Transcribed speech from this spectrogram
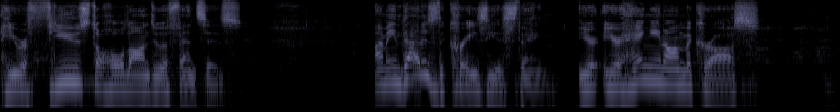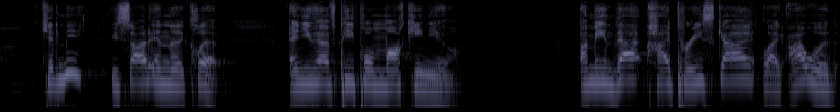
He refused to hold on to offenses. I mean, that is the craziest thing. You're, you're hanging on the cross. Kidding me? You saw it in the clip. And you have people mocking you. I mean, that high priest guy, like, I would,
